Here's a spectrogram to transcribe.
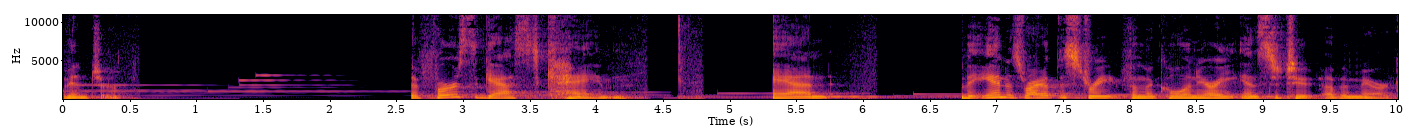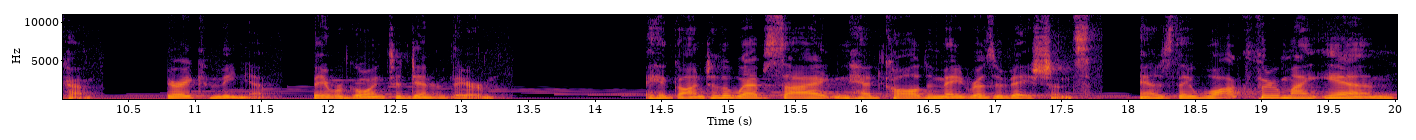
venture. The first guest came, and the inn is right up the street from the Culinary Institute of America. Very convenient. They were going to dinner there. They had gone to the website and had called and made reservations. As they walked through my inn,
